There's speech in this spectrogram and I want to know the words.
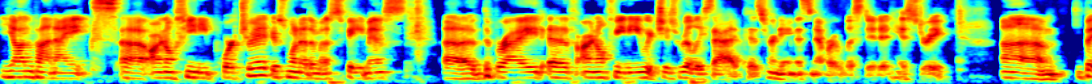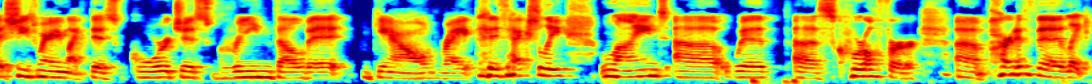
Jan van Eyck's uh, Arnolfini portrait is one of the most famous. Uh, the Bride of Arnolfini, which is really sad because her name is never listed in history. Um, but she's wearing like this gorgeous green velvet gown, right? That is actually lined uh, with uh, squirrel fur. Um, part of the like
